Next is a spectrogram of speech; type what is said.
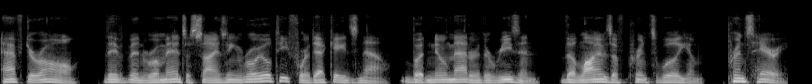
after all, they've been romanticizing royalty for decades now. But no matter the reason, the lives of Prince William, Prince Harry,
